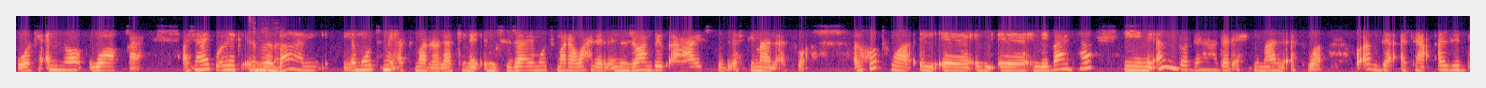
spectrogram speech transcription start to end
وكأنه واقع. عشان هيك بقول لك الجبان يموت مئة مرة لكن الشجاع يموت مرة واحدة لأنه الجبان بيبقى عايش بالاحتمال الأسوأ الخطوة اللي بعدها هي إني أنظر لهذا الاحتمال الأسوأ وأبدأ أجد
